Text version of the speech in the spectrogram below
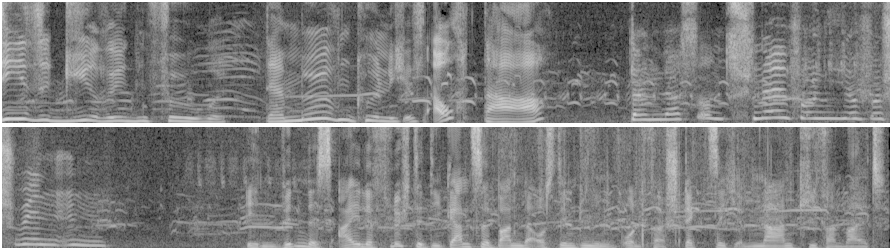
Diese gierigen Vögel. Der Möwenkönig ist auch da. Dann lass uns schnell von hier verschwinden. In Windeseile flüchtet die ganze Bande aus den Dünen und versteckt sich im nahen Kiefernwald.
